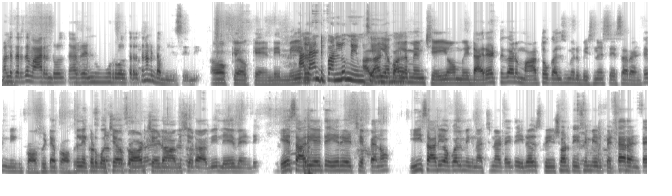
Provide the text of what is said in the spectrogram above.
మళ్ళీ తర్వాత వారం రోజుల తర్వాత రెండు మూడు రోజుల తర్వాత నాకు డబ్బులు ఇచ్చింది. ఓకే ఓకే అండి. అలాంటి పనులు మేము అలాంటి చేయము. పనులు మేము చెయ్యం మీరు డైరెక్ట్గా మాతో కలిసి మీరు బిజినెస్ చేశారంటే మీకు ప్రాఫిటే ప్రాఫిట్ ఇక్కడికి వచ్చే ఫ్రాడ్ చేయడం అవి చేయడం అవి లేవండి. ఏ సారీ అయితే ఏ రేట్ చెప్పానో ఈ సారీ ఒకవేళ మీకు నచ్చినట్టయితే ఈరోజు స్క్రీన్ షాట్ తీసి మీరు పెట్టారంటే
